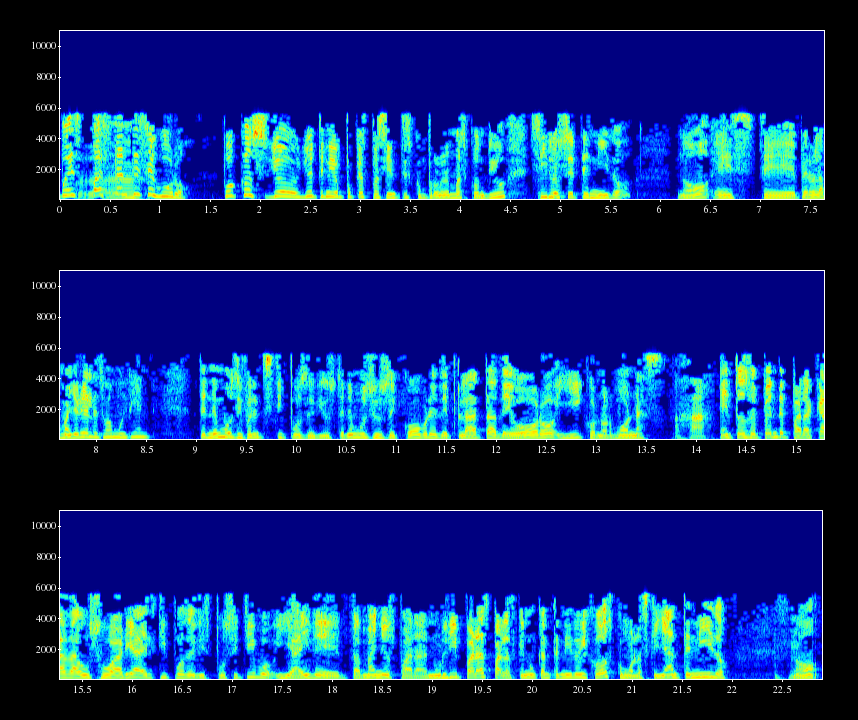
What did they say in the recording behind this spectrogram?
Pues bastante seguro. Pocos, yo, yo he tenido pocas pacientes con problemas con DIU, sí los he tenido, ¿no? Este, pero la mayoría les va muy bien. Tenemos diferentes tipos de DIUs. Tenemos DIUs de cobre, de plata, de oro y con hormonas. Ajá. Entonces depende para cada usuaria el tipo de dispositivo y hay de tamaños para nulíparas, para las que nunca han tenido hijos, como las que ya han tenido, ¿no?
